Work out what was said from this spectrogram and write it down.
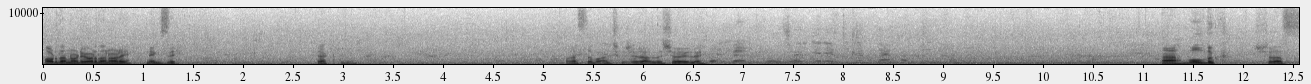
Oradan oraya, oradan oraya. Ne güzel. Bir dakika. Burası da bana çıkacak herhalde şöyle. Ha bulduk. Şurası.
